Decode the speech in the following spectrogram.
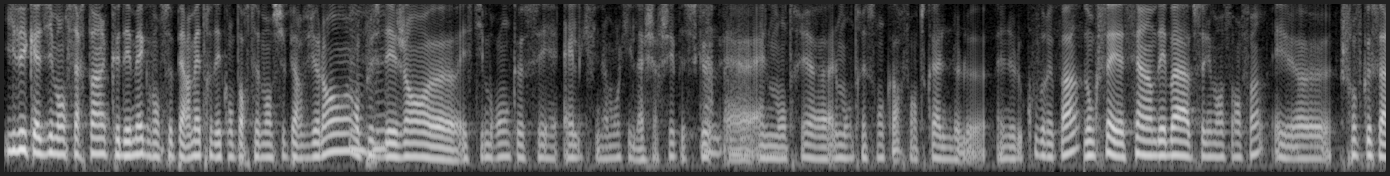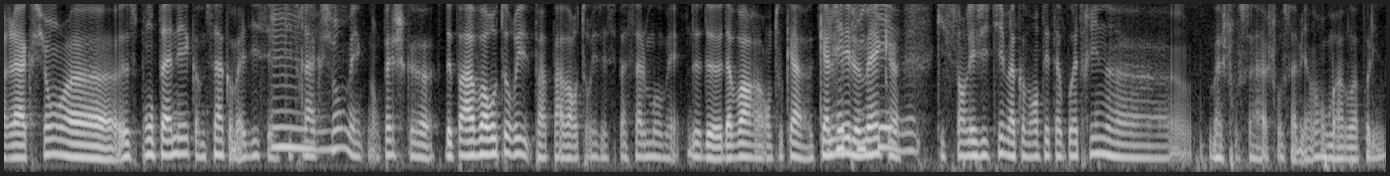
il est quasiment certain que des mecs vont se permettre des comportements super violents. En plus, Mhm. des gens euh, estimeront que c'est elle qui finalement qui l'a cherché parce que Ah bah. elle montrait, elle montrait son corps. Enfin, en tout cas, elle ne le, elle ne le couvrait pas. Donc c'est, un débat absolument sans fin. Et je trouve que sa réaction spontanée comme ça, comme elle dit, c'est une petite Mhm. réaction, mais n'empêche que de pas avoir autorisé, enfin pas avoir autorisé, c'est pas ça le mot, mais de, d'avoir en tout cas calmé le mec ouais. qui se sent légitime à commenter ta poitrine. euh, bah, je trouve ça, je trouve ça bien. Donc bravo à Pauline.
